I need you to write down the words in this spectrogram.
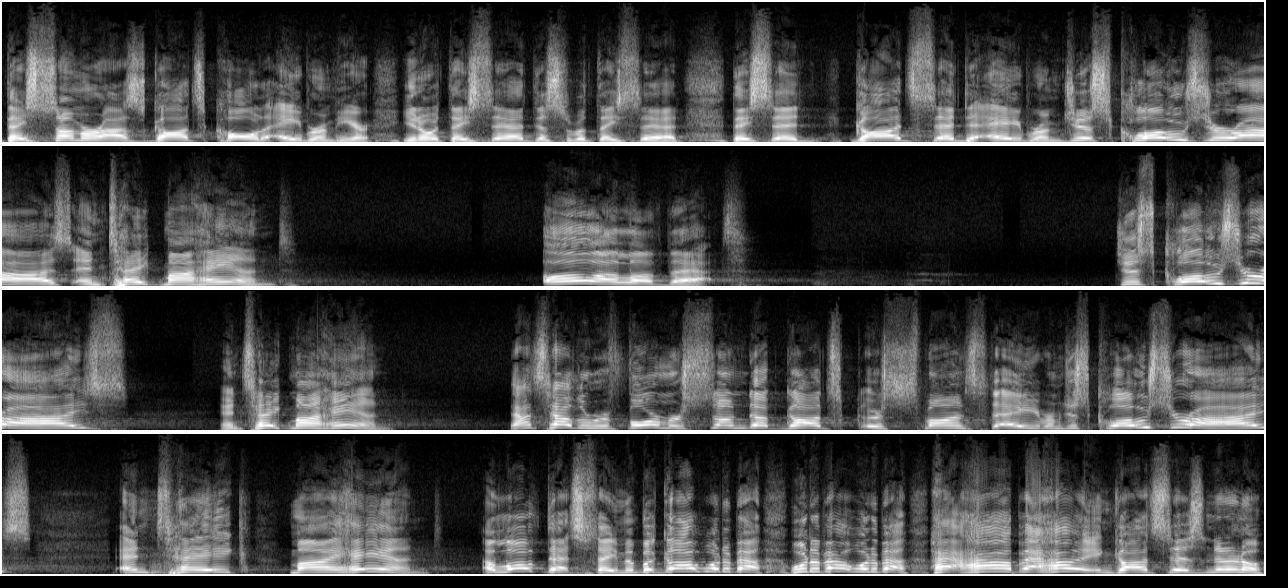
they summarized God's call to Abram here. You know what they said? This is what they said. They said, God said to Abram, just close your eyes and take my hand. Oh, I love that. Just close your eyes and take my hand. That's how the reformers summed up God's response to Abram. Just close your eyes and take my hand. I love that statement. But God, what about, what about, what about, how about, how? And God says, no, no, no.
